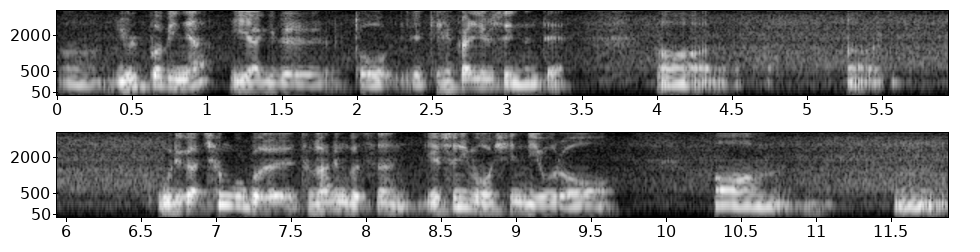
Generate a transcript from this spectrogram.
어, 율법이냐 이야기를 또 이렇게 헷갈릴 수 있는데 어, 어, 우리가 천국을 들어가는 것은 예수님이 오신 이후로 어, 음,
